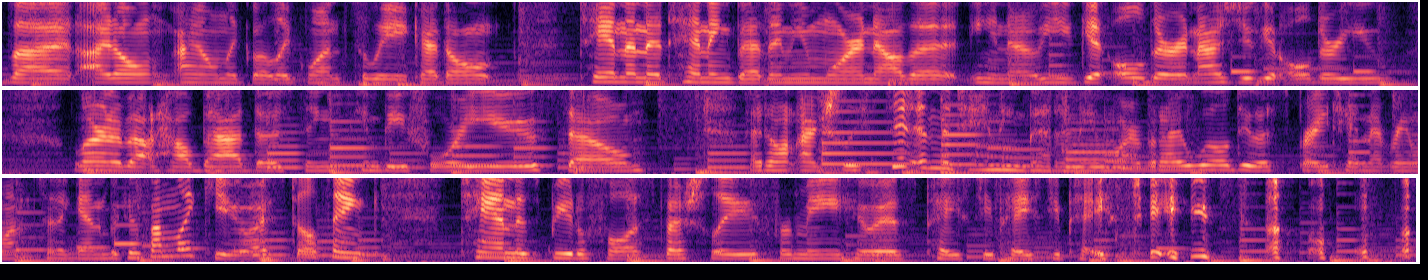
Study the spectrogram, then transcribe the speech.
but I don't, I only go like once a week. I don't tan in a tanning bed anymore now that, you know, you get older. And as you get older, you learn about how bad those things can be for you. So I don't actually sit in the tanning bed anymore, but I will do a spray tan every once and again because I'm like you. I still think tan is beautiful, especially for me who is pasty, pasty, pasty. So.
